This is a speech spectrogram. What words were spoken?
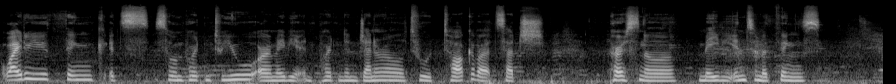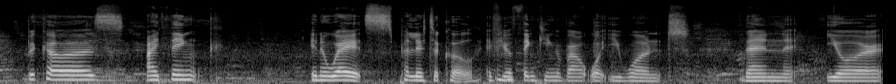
why do you think it's so important to you, or maybe important in general, to talk about such personal, maybe intimate things? because I think, in a way, it's political. If you're thinking about what you want, then you're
